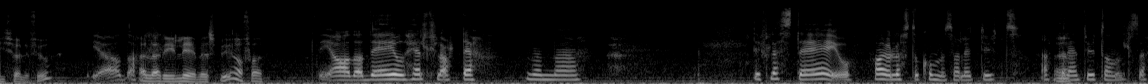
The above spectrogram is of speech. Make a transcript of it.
i Kjøllefjord. Ja da. Eller i Levesby iallfall. Ja da, det er jo helt klart det. Men eh, de fleste jo, har jo lyst til å komme seg litt ut etter Ja. endt utdannelse.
